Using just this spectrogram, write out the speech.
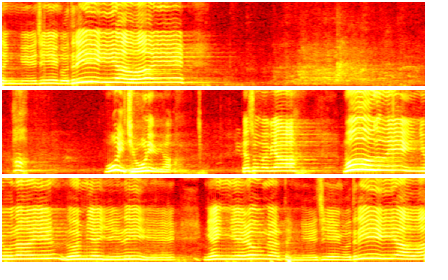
တငယ်ချင်းကိုတတိယပါရဲ့ ဟာ မိုးကြီးဂျိုးနေပြီဟာရဆိုမဗျာမိုးကလေးညိုလာရင်လွမ်းမြဲရည်လေးရေငယ်ငယ်တော့ကတငယ်ချင်းကိုတတိယပါ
